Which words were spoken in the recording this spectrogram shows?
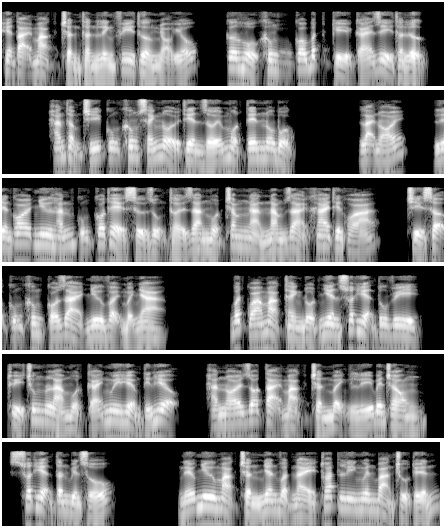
hiện tại Mạc Trần thần linh phi thường nhỏ yếu, cơ hồ không có bất kỳ cái gì thần lực. Hắn thậm chí cũng không sánh nổi thiên giới một tên nô buộc. Lại nói, liền coi như hắn cũng có thể sử dụng thời gian 100.000 năm giải khai thiên khóa, chỉ sợ cũng không có giải như vậy mệnh nha. Bất quá Mạc Thành đột nhiên xuất hiện tu vi, thủy chung là một cái nguy hiểm tín hiệu, hắn nói rõ tại Mạc Trần mệnh lý bên trong, xuất hiện tân biến số. Nếu như Mạc Trần nhân vật này thoát ly nguyên bản chủ tuyến,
